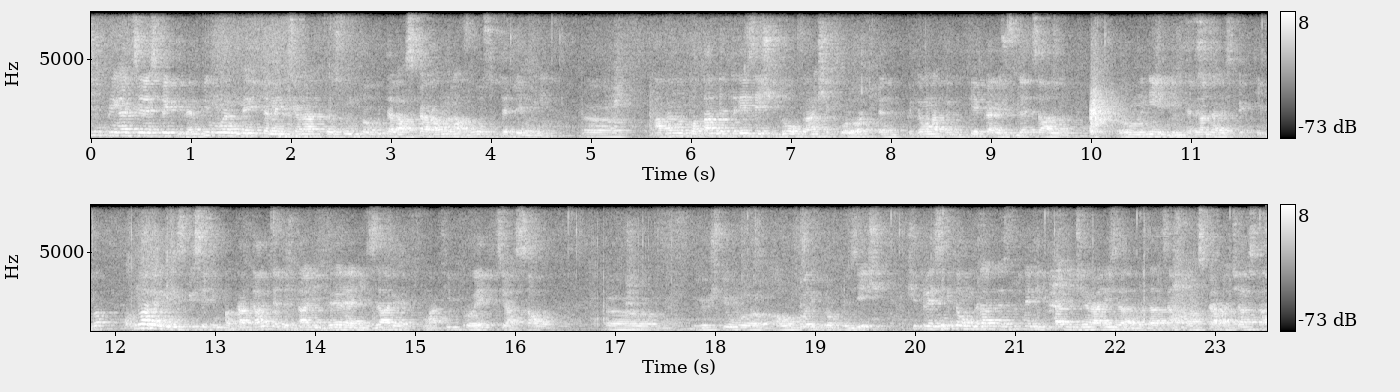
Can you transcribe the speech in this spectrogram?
Ce cuprind hărțile respective? În primul rând, merită menționat că sunt făcute la scara 1 la 200 de mii. Uh, avem un total de 32 planșe colori, câte una pentru fiecare județ al României din perioada respectivă. Nu avem înscrise, din păcate, alte detalii de realizare, cum ar fi proiecția sau, uh, eu știu, uh, autorii propriu-ziși, și prezintă un grad destul de ridicat de generalizare. Vă dați seama, la scara aceasta,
